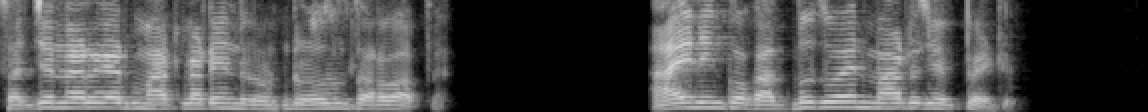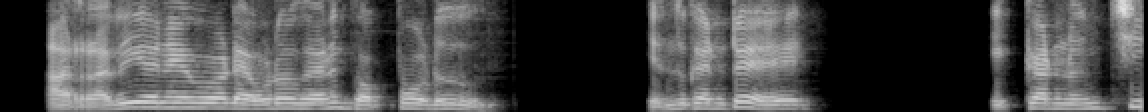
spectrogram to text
సజ్జనార్ గారు మాట్లాడిన రెండు రోజుల తర్వాత ఆయన ఇంకొక అద్భుతమైన మాట చెప్పాడు. ఆ రవి అనేవాడు ఎవడో కానీ గొప్పోడు. ఎందుకంటే ఇక్కడ నుంచి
